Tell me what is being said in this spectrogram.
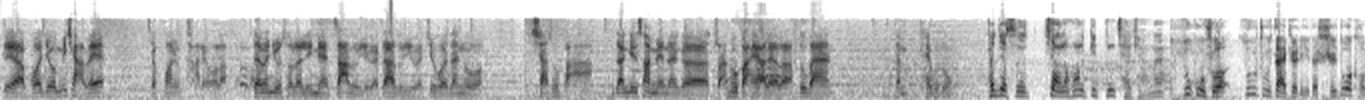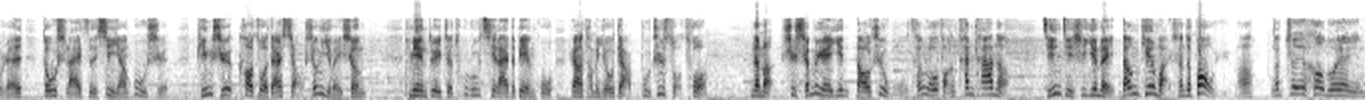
地下跑，结果没下来，这房就塌了了。咱们就说了里面砸住一个，砸住一个，结果咱就下手扒，咱给上面那个砖头扒下来了，楼板咱抬不动。他就是建了房给等拆迁了。租户说，租住在这里的十多口人都是来自信阳故事，平时靠做点小生意为生。面对这突如其来的变故，让他们有点不知所措。那么是什么原因导致五层楼房坍塌呢？仅仅是因为当天晚上的暴雨吗？那这有好多原因。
